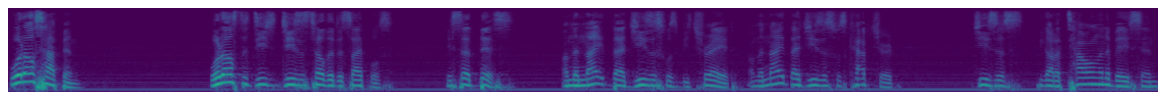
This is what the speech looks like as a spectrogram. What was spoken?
What else happened? What else did Jesus tell the disciples? He said this on the night that Jesus was betrayed, on the night that Jesus was captured, Jesus, he got a towel in a basin,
